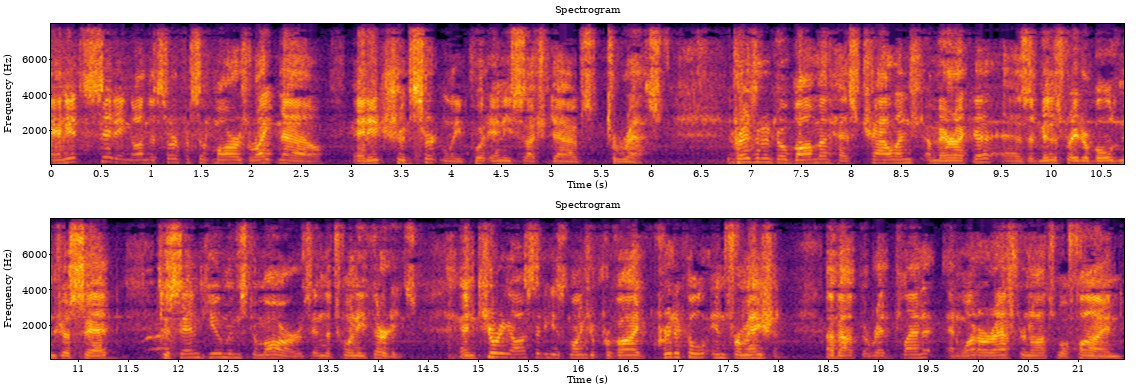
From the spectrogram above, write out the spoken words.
and it's sitting on the surface of Mars right now, and it should certainly put any such doubts to rest. President Obama has challenged America, as Administrator Bolden just said, to send humans to Mars in the 2030s. And Curiosity is going to provide critical information about the red planet and what our astronauts will find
